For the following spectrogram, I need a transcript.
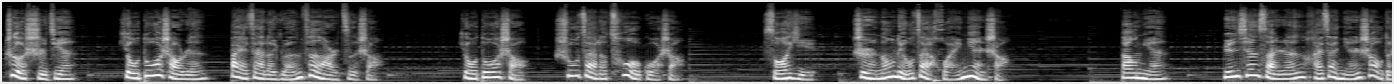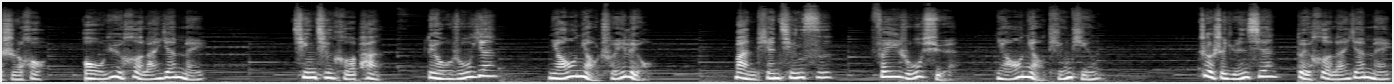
这世间有多少人败在了缘分二字上，有多少输在了错过上，所以只能留在怀念上。当年，云仙散人还在年少的时候，偶遇贺兰烟梅。青青河畔，柳如烟，袅袅垂柳，漫天青丝飞如雪，袅袅婷婷。这是云仙对贺兰烟梅，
